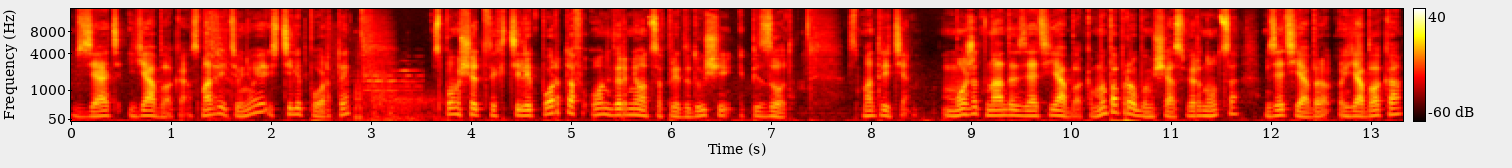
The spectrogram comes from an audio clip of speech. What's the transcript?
взять яблоко. Смотрите, у него есть телепорты. С помощью этих телепортов он вернется в предыдущий эпизод. Смотрите, может надо взять яблоко. Мы попробуем сейчас вернуться, взять ябр- яблоко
